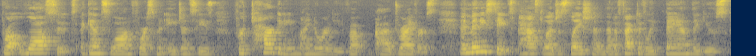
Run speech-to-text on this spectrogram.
brought lawsuits against law enforcement agencies for targeting minority uh, drivers, and many states passed legislation that effectively banned the use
